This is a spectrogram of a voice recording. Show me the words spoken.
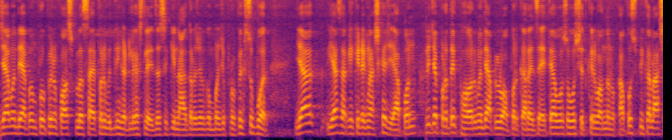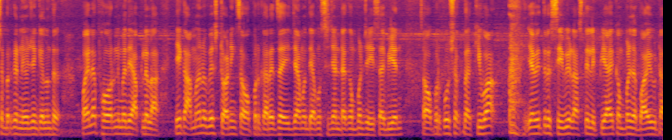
ज्यामध्ये आपण प्रोपेन फॉस प्लस सायफर मिथिन घटले असले जसं की नागार्जुन कंपनीचे प्रोफिक सुपर या यासारख्या कीटकनाशकाची आपण तिच्या प्रत्येक फवारणीमध्ये आपल्याला वापर करायचा आहे. त्यासोबत शेतकरी बांधवांनो कापूस पिकाला अशा प्रकारे नियोजन केल्यानंतर पहिल्या फवारणीमध्ये आपल्याला एक अमायनो बेस्ड टॉनिकचा वापर करायचा आहे ज्यामध्ये आपण सिजंटा कंपनीच्या इसाबियनचा वापर करू शकता किंवा या व्यतिरिक्त सेविड असलेले पी आय कंपनीचा बायोविटा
